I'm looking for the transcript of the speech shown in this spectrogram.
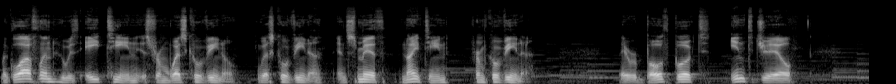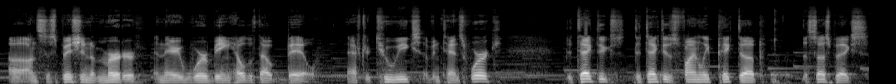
McLaughlin, who was 18, is from West Covina, West Covina, and Smith, 19, from Covina. They were both booked into jail uh, on suspicion of murder, and they were being held without bail. After two weeks of intense work, detectives detectives finally picked up the suspects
